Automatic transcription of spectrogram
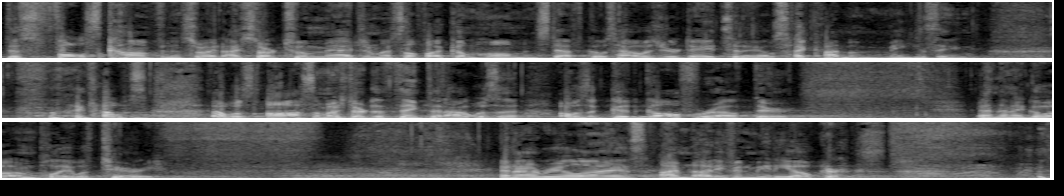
this false confidence, right? I start to imagine myself. I come home and Steph goes, How was your day today? I was like, I'm amazing. like, that, was, that was awesome. I start to think that I was, a, I was a good golfer out there. And then I go out and play with Terry. And I realize I'm not even mediocre.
